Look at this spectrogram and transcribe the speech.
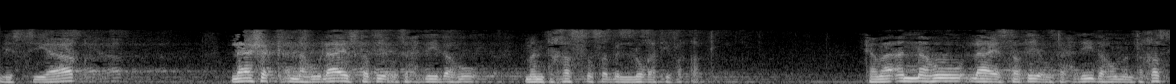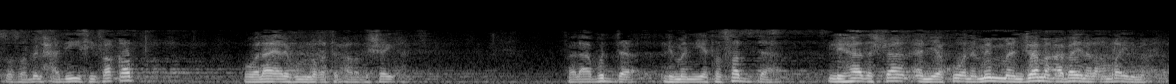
للسياق لا شك أنه لا يستطيع تحديده من تخصص باللغة فقط. كما أنه لا يستطيع تحديده من تخصص بالحديث فقط ولا يعرف من لغة العرب شيئا. فلا بد لمن يتصدى لهذا الشأن أن يكون ممن جمع بين الأمرين معا.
